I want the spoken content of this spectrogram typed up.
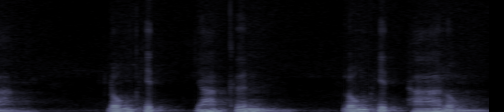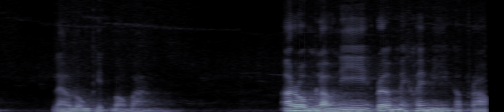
บาง หลงผิดยากขึ้น หลงผิดช้าลง แล้วหลงผิดเบาบางอารมณ์เหล่านี้เริ่มไม่ค่อยมีกับเรา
